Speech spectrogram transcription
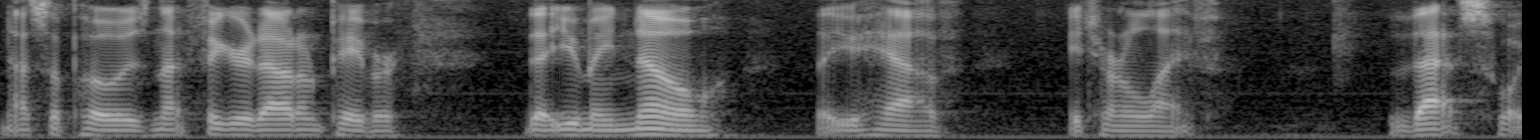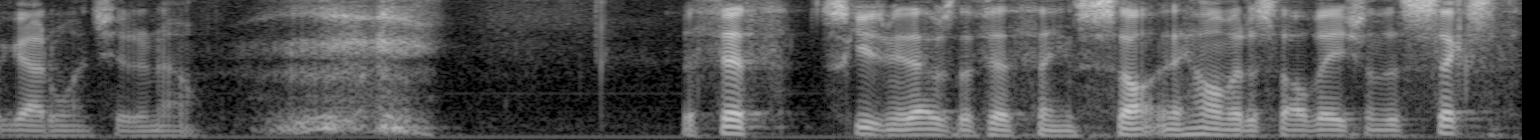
not suppose, not figure it out on paper, that you may know that you have eternal life. That's what God wants you to know. the fifth, excuse me, that was the fifth thing, the helmet of salvation. The sixth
